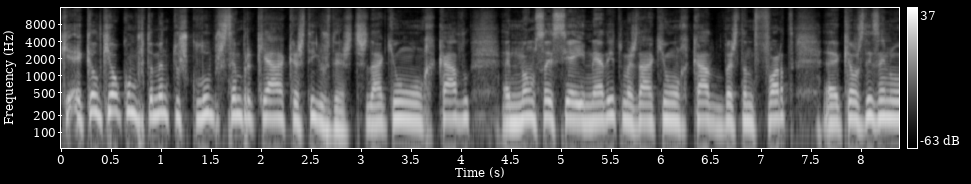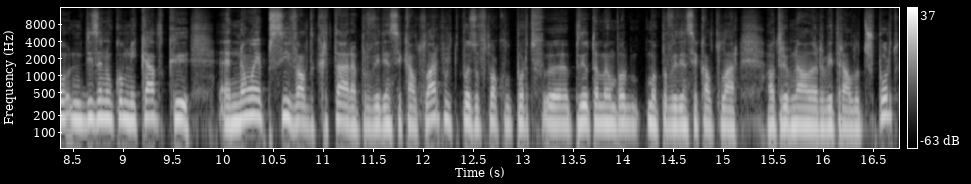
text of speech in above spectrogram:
que, que é o comportamento dos clubes sempre que há castigos destes. Dá aqui um recado, não sei se é inédito, mas dá aqui um recado bastante forte que eles dizem no, dizem no comunicado que não é possível decretar a providência cautelar, porque depois o Futebol Clube do Porto pediu também uma, providência cautelar ao Tribunal Arbitral do Desporto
